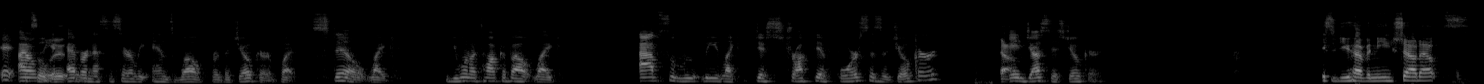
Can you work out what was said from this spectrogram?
it, I don't Absolutely. think it ever necessarily ends well for the Joker. But still, like, you want to talk about like absolutely like destructive force as a Joker, yeah. Injustice Joker. So do you have any shout outs?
